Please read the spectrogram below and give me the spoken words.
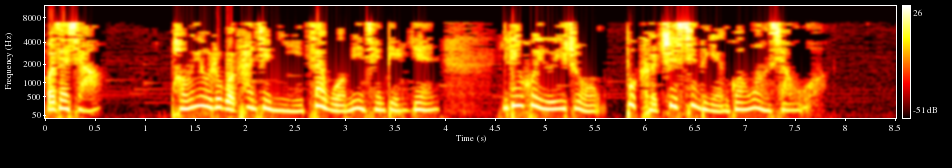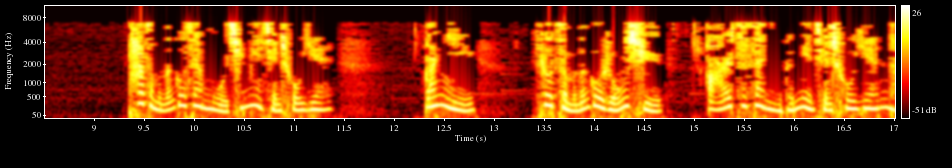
我在想，朋友如果看见你在我面前点烟。一定会有一种不可置信的眼光望向我。他怎么能够在母亲面前抽烟，而你又怎么能够容许儿子在你的面前抽烟呢？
